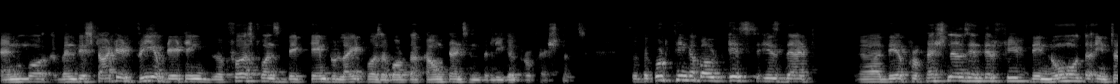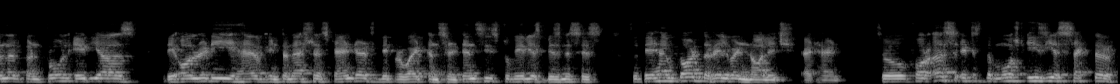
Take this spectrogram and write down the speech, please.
And more, when they started re-updating, the first ones they came to light was about the accountants and the legal professionals. So the good thing about this is that uh, they are professionals in their field. They know the internal control areas. They already have international standards. They provide consultancies to various businesses. So they have got the relevant knowledge at hand. So for us, it is the most easiest sector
